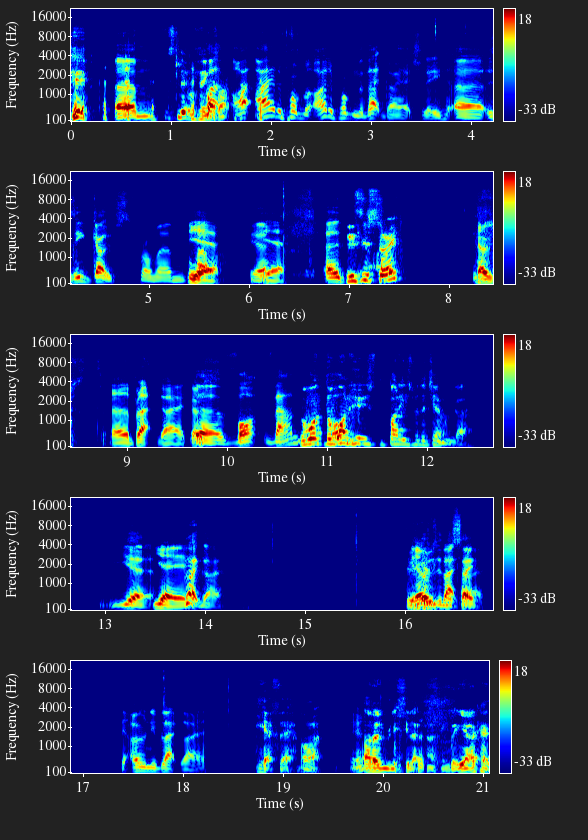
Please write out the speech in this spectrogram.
Yeah. Um, Just little things. but like, I, I had a problem. I had a problem with that guy actually. Uh, is he Ghost from um? Yeah. Power? yeah. Yeah. Uh, Who's this? Sorry, Ghost. Uh, the black guy. uh, Ghost. Va- Van. the one, the one who's buddies with the German guy. Yeah. yeah. yeah. That guy. Who The goes only in the safe. guy. The only black guy. Yeah, fair. All right. Yeah. I don't really see that kind of thing, but yeah, okay.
